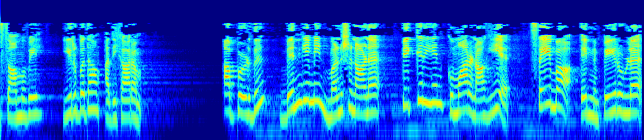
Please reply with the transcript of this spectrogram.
சாமுவேல் இருபதாம் அதிகாரம். அப்பொழுது பென்யமின் மனுஷனான பிக்கிரியின் குமாரனாகிய சேபா என்னும் பேருள்ள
